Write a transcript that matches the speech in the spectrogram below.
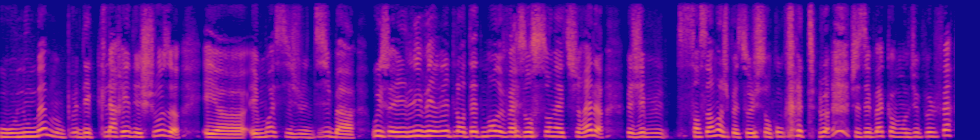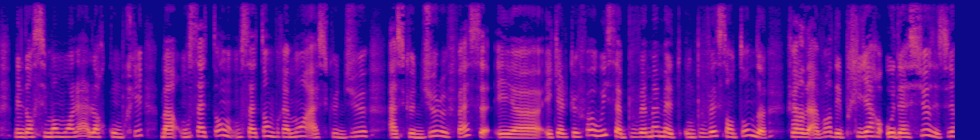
où nous-mêmes on peut déclarer des choses. Et, euh, et moi, si je dis bah oui, soyez libérés de l'entêtement de façon surnaturelle, j'ai sincèrement, j'ai pas de solution concrète. Tu vois, je sais pas comment Dieu peut le faire, mais dans ces moments-là, alors compris, bah on s'attend, on s'attend vraiment à ce que Dieu, à ce que Dieu le fasse. Et, euh, quelquefois, oui, ça pouvait même être, on pouvait s'entendre faire avoir des prières audacieuses et se dire.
